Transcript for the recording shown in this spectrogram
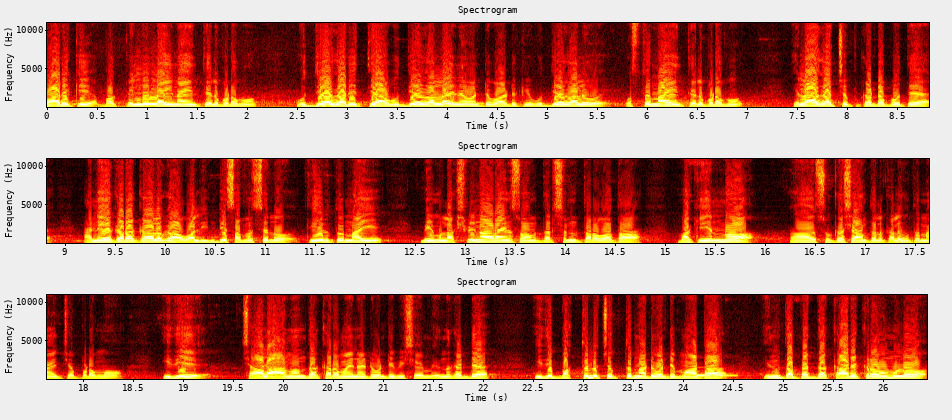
వారికి మాకు పెళ్ళిళ్ళు అయినాయని తెలపడము. ఉద్యోగరీత్యా ఉద్యోగాలు అయినటువంటి వాటికి ఉద్యోగాలు వస్తున్నాయని తెలపడము. ఇలాగా చెప్పుకుంటా పోతే అనేక రకాలుగా వాళ్ళ ఇంటి సమస్యలు తీరుతున్నాయి. మేము లక్ష్మీనారాయణ స్వామి దర్శనం తర్వాత మాకు ఎన్నో సుఖశాంతులు కలుగుతున్నాయని చెప్పడము. ఇది చాలా ఆనందకరమైనటువంటి విషయం. ఎందుకంటే ఇది భక్తులు చెప్తున్నటువంటి మాట. ఇంత పెద్ద కార్యక్రమంలో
